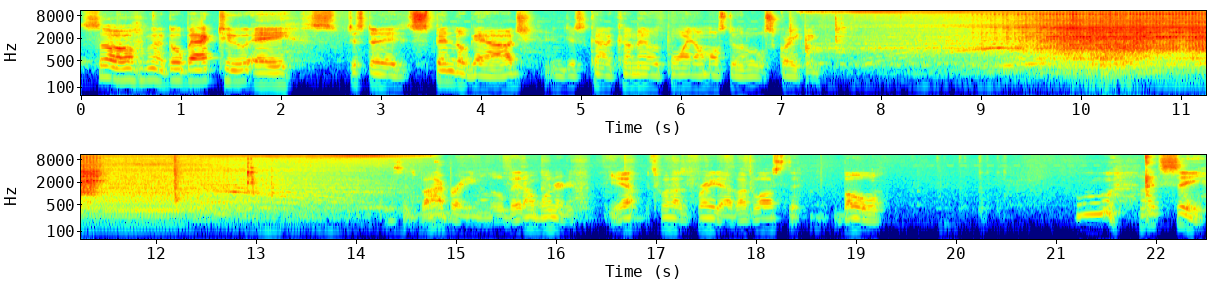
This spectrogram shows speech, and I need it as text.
so I'm going to go back to a just a spindle gouge and just kind of come in with a point, almost doing a little scraping. Vibrating a little bit. I'm wondering yeah, that's what I was afraid of. I've lost the bowl. Ooh, let's see.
